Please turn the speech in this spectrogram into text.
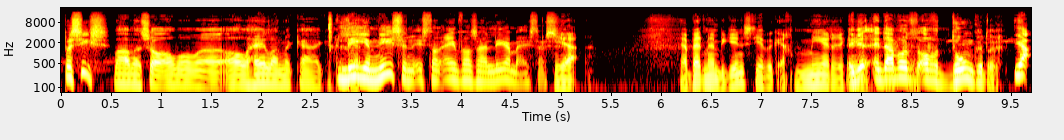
Precies. Waar we zo allemaal eh, al heel lang naar kijken. Liam Neeson is dan een van zijn leermeesters. Ja. Ja, Batman Begins, die heb ik echt meerdere En, keer. die- en daar wordt het al wat donkerder. Ja.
